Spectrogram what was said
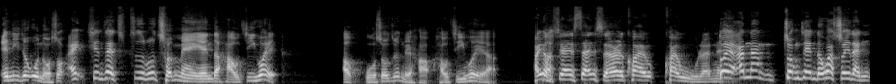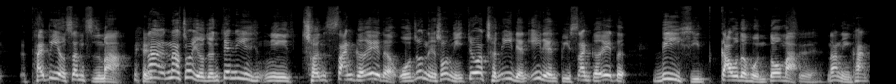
，Andy 就问我说，哎，现在是不是存美元的好机会？哦，我说这里好好机会啊，还有现在三十二块快五了呢。对啊，那中间的话虽然台币有升值嘛，那那时候有人建议你存三个月的，我说你说你就要存一年，一年比三个月的利息高的很多嘛。是，那你看。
